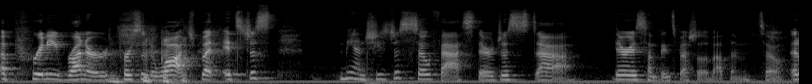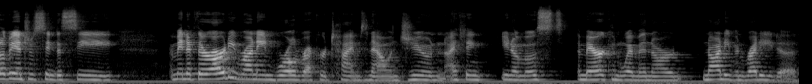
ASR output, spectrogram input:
a pretty runner person to watch, but it's just man, she's just so fast. They're just uh, there is something special about them. So it'll be interesting to see. I mean, if they're already running world record times now in June, I think you know most American women are not even ready to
